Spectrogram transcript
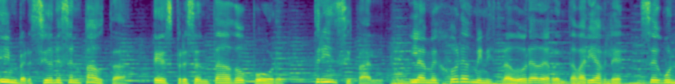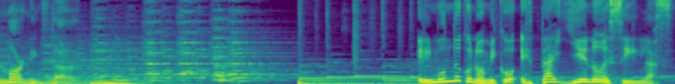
Inversiones en Pauta es presentado por Principal, la mejor administradora de renta variable según Morningstar. El mundo económico está lleno de siglas.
